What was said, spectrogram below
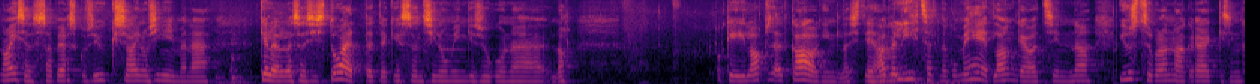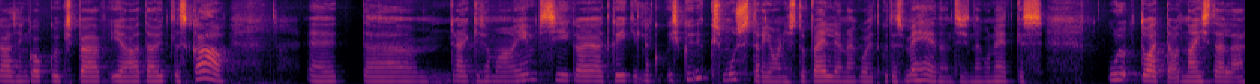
naisest saab järsku see üks ja ainus inimene, kellele sa siis toetad ja kes on sinu mingisugune noh okei okay,, lapsed ka kindlasti, aga lihtsalt nagu mehed langevad sinna. just sõbrannaga rääkisin ka siin kokku üks päev ja ta ütles ka, et äh, rääkis oma EMS-iga ja et kõigil nagu, kui üks muster joonistub välja nagu, et kuidas mehed on siis nagu need, kes toetavad naistele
